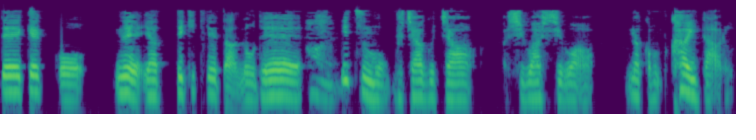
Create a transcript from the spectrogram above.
て結構ね、やってきてたので、はい。いつもぐちゃぐちゃ、しわしわ、なんか書いてある。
